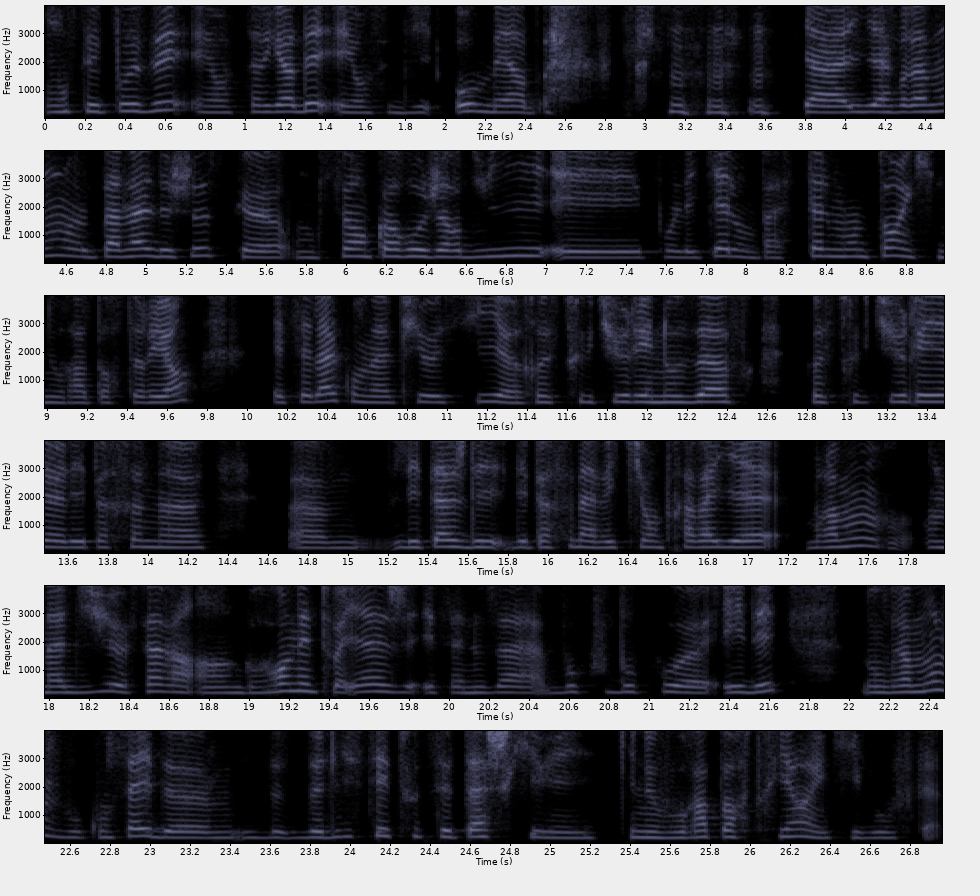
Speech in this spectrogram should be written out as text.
on s'est posé et on s'est regardé et on s'est dit, oh merde, il, y a, il y, a, vraiment pas mal de choses qu'on fait encore aujourd'hui et pour lesquelles on passe tellement de temps et qui nous rapportent rien. Et c'est là qu'on a pu aussi euh, restructurer nos offres, restructurer euh, euh, les tâches des, personnes avec qui on travaillait. Vraiment, on a dû faire un, grand nettoyage et ça nous a beaucoup, beaucoup aidé. Donc vraiment, je vous conseille de, lister toutes ces tâches qui, ne vous rapportent rien et qui vous fait,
